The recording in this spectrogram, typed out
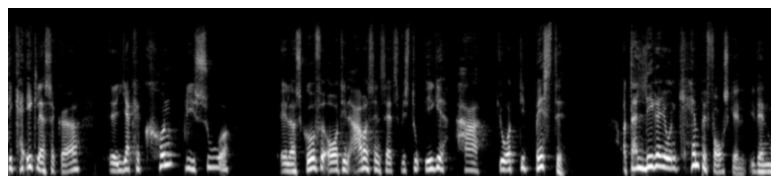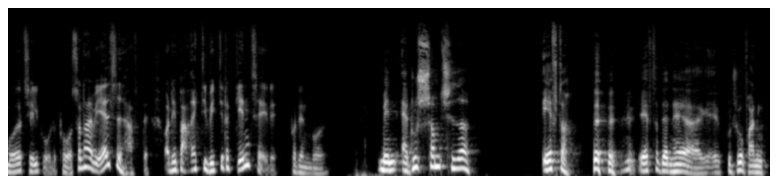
Det kan ikke lade sig gøre. Øh, jeg kan kun blive sur eller skuffet over din arbejdsindsats, hvis du ikke har gjort dit bedste. Og der ligger jo en kæmpe forskel i den måde at tilgå det på. Og sådan har vi altid haft det. Og det er bare rigtig vigtigt at gentage det på den måde. Men er du samtidig efter, efter den her øh, kulturforandring,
